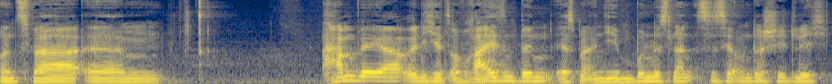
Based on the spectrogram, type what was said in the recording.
Und zwar ähm, haben wir ja, wenn ich jetzt auf Reisen bin, erstmal in jedem Bundesland ist es ja unterschiedlich.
